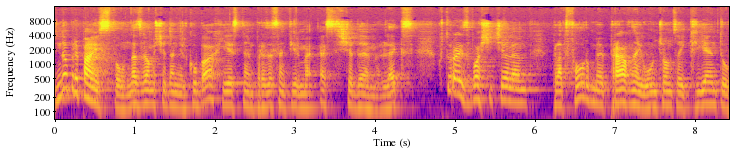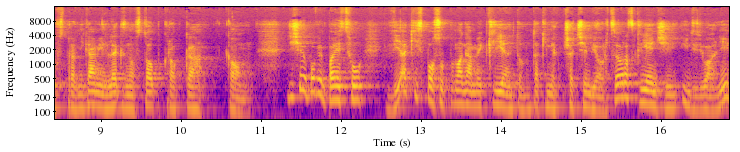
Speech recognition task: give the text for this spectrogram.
Dzień dobry Państwu, nazywam się Daniel Kubach, jestem prezesem firmy S7 Lex, która jest właścicielem platformy prawnej łączącej klientów z prawnikami lexnostop.com. Dzisiaj opowiem Państwu, w jaki sposób pomagamy klientom, takim jak przedsiębiorcy oraz klienci indywidualni,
